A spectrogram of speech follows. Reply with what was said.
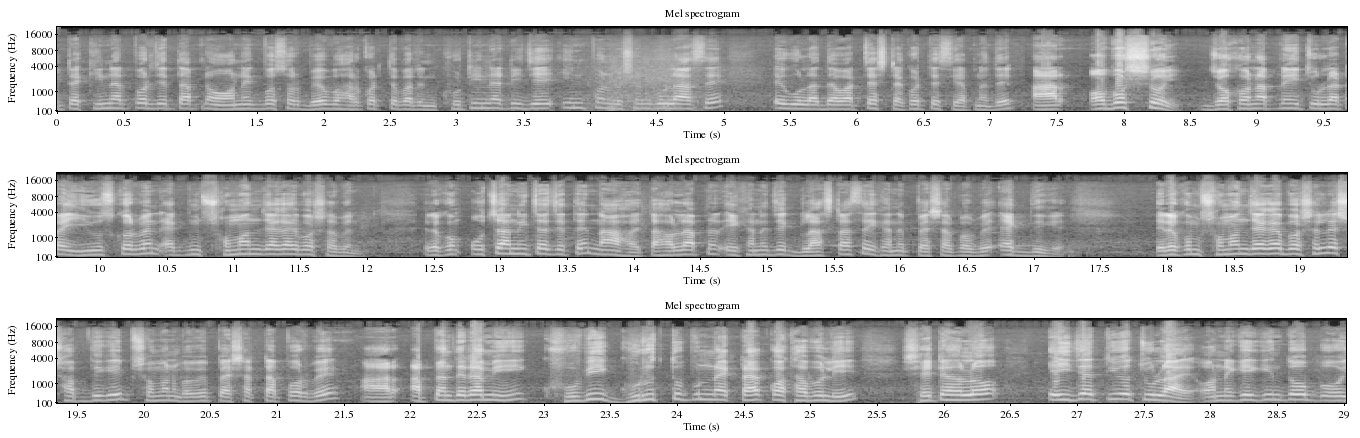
এটা কেনার পর যাতে আপনি অনেক বছর ব্যবহার করতে পারেন, খুঁটিনাটি যে ইনফরমেশনগুলো আছে এগুলা দেওয়ার চেষ্টা করতেছি আপনাদের। আর অবশ্যই যখন আপনি এই চুলাটা ইউজ করবেন, একদম সমান জায়গায় বসাবেন, এরকম ওচা নিচা যেতে না হয়, তাহলে আপনার এখানে যে গ্লাসটা আছে, এখানে প্রেশার পড়বে একদিকে। এরকম সমান জায়গায় বসালে সব দিকেই সমানভাবে প্রেশারটা পড়বে। আর আপনাদের আমি খুবই গুরুত্বপূর্ণ একটা কথা বলি, সেটা হলো এই জাতীয় চুলায় অনেকেই কিন্তু ওই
